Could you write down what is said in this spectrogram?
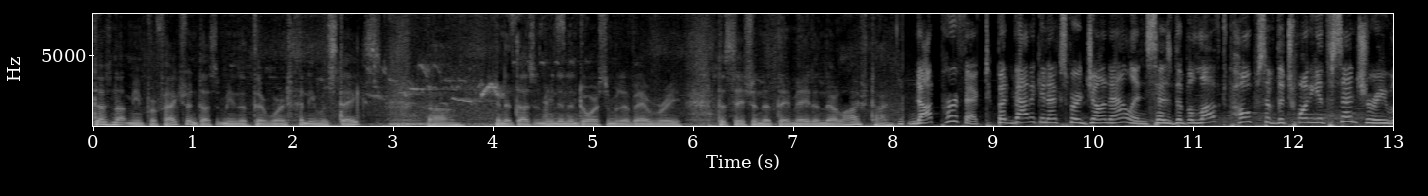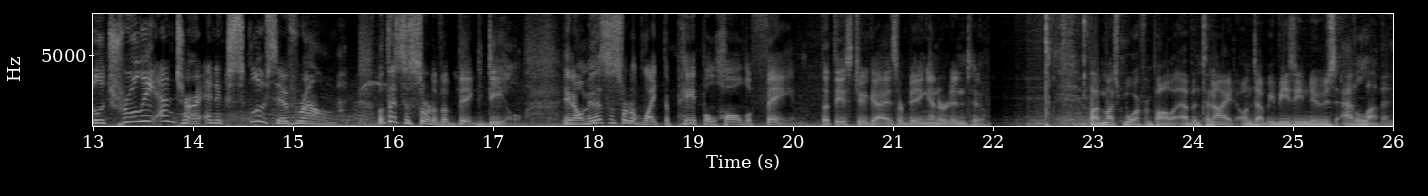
Does not mean perfection, doesn't mean that there weren't any mistakes. Uh, and it doesn't mean an endorsement of every decision that they made in their lifetime. Not perfect, but Vatican expert John Allen says the beloved popes of the 20th century will truly enter an exclusive realm. Well, this is sort of a big deal. You know, I mean, this is sort of like the Papal Hall of Fame that these two guys are being entered into. We'll much more from Paula Ebben tonight on WBZ News at 11.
